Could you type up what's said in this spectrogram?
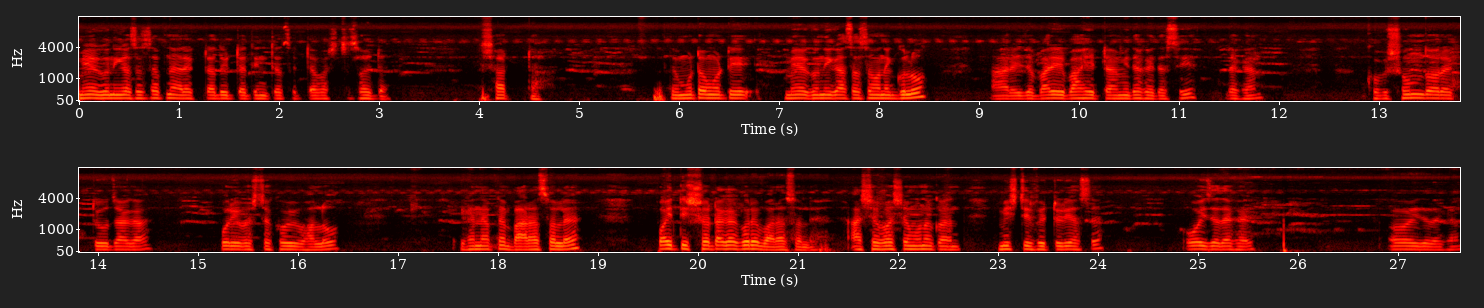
মেহগনি গাছ আছে আপনার, একটা, দুইটা, তিনটা, চারটা, পাঁচটা, ছয়টা, সাতটা। তো মোটামুটি মেহগনি গাছ আছে অনেকগুলো। আর এই যে বাড়ির বাহিরটা আমি দেখাইতেছি, দেখেন। খুবই সুন্দর একটু জায়গা, পরিবেশটা খুবই ভালো। এখানে আপনার ভাড়া চলে। পঁয়ত্রিশশো টাকা করে ভাড়া চলে। আশেপাশে মনে করেন মিষ্টির ফ্যাক্টরি আছে। ওই যে দেখায় ওই যে দেখেন।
